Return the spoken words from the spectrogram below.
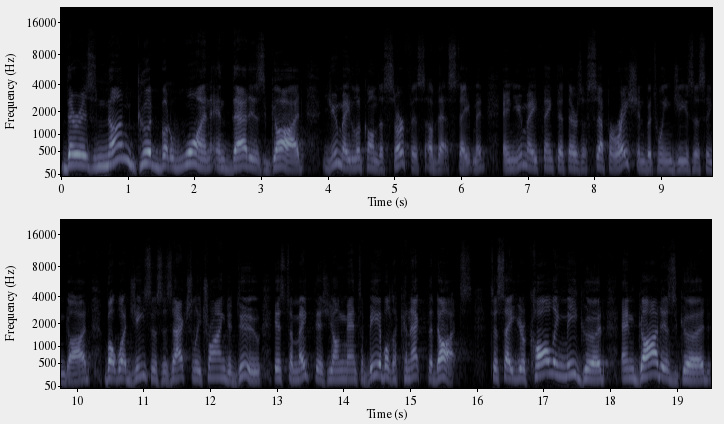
There is none good but one, and that is God. You may look on the surface of that statement and you may think that there's a separation between Jesus and God. But what Jesus is actually trying to do is to make this young man to be able to connect the dots, to say, You're calling me good, and God is good.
